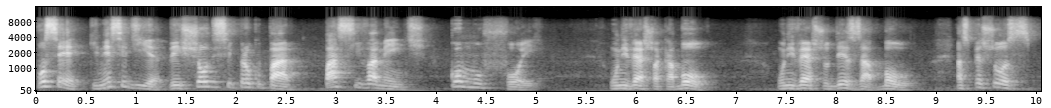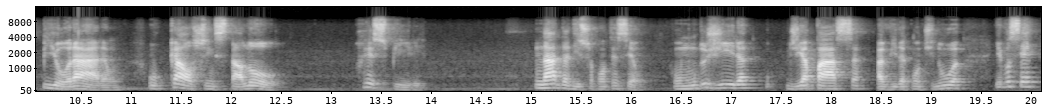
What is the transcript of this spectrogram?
Você que nesse dia deixou de se preocupar passivamente, como foi? O universo acabou? O universo desabou? As pessoas pioraram? O caos se instalou? Respire. Nada disso aconteceu. O mundo gira, o dia passa, a vida continua e você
